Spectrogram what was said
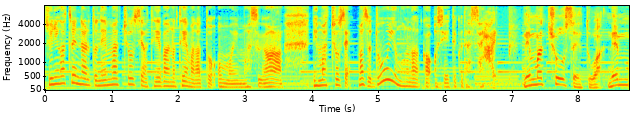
12月になると年末調整は定番のテーマだと思いますが年末調整まずどういうものなのか教えてください、はい、年末調整とは年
